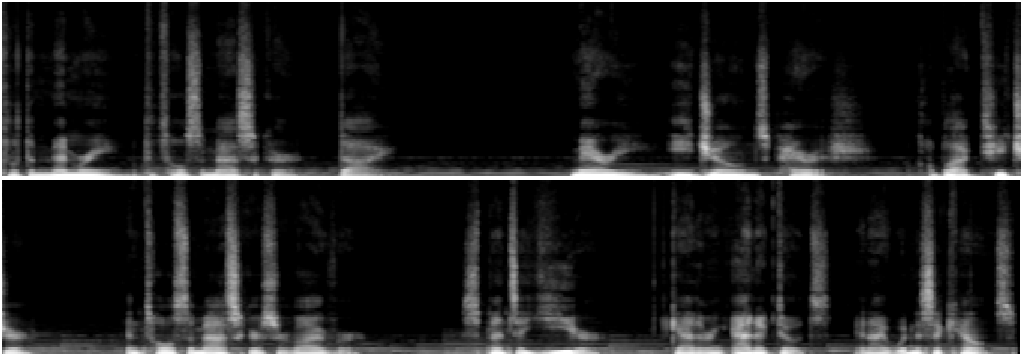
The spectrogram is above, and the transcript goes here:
to let the memory of the Tulsa Massacre die. Mary E. Jones Parrish, a black teacher and Tulsa Massacre survivor, spent a year gathering anecdotes and eyewitness accounts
